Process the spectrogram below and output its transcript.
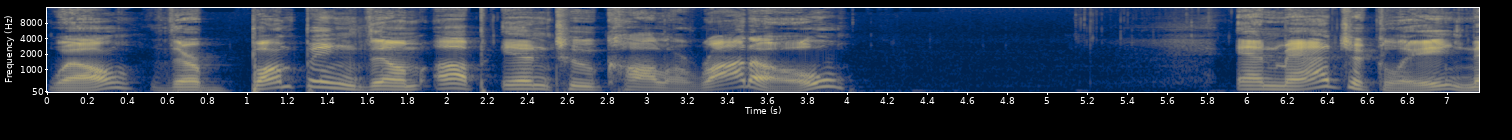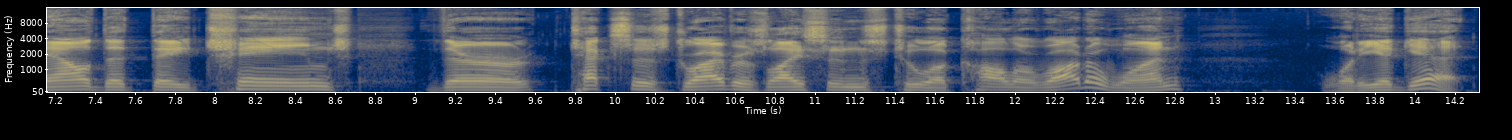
Well, they're bumping them up into Colorado. And magically, now that they change their Texas driver's license to a Colorado one, what do you get?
